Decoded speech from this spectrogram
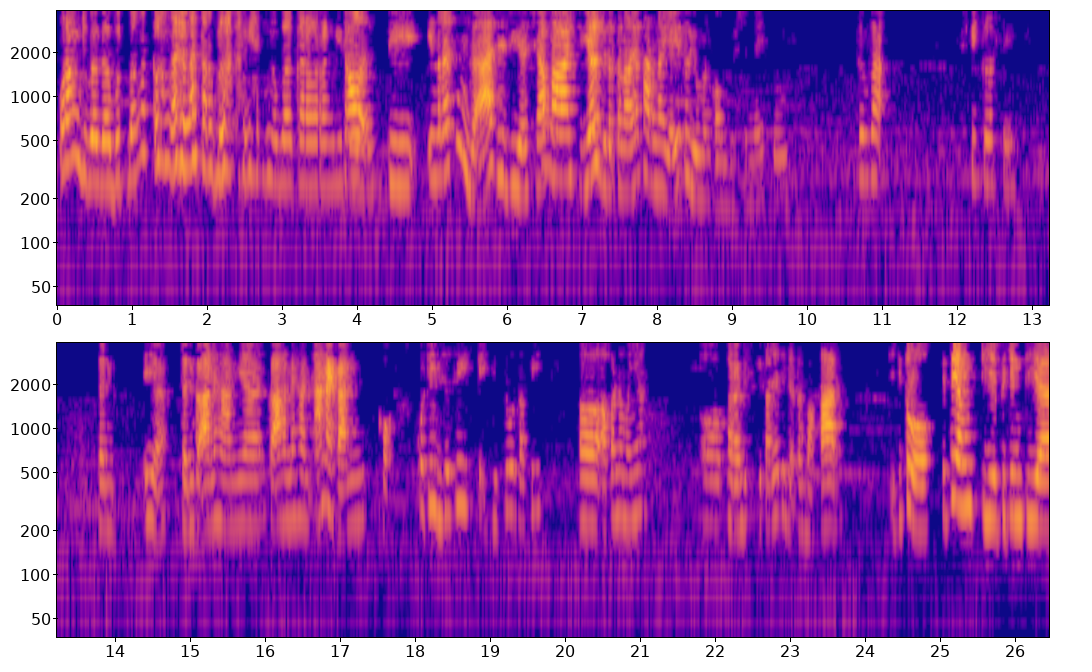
Orang juga gabut banget kalau nggak ada latar belakang yang ngebakar orang gitu. Kalau di internet sih nggak ada dia siapa. Dia lebih terkenalnya karena ya itu human combustionnya itu. Sumpah speechless sih. Dan iya, dan keanehannya, keanehan aneh kan. Kok kok dia bisa sih kayak gitu tapi eh, apa namanya? Eh, barang di sekitarnya tidak terbakar. Kayak gitu loh. Itu yang dia bikin dia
